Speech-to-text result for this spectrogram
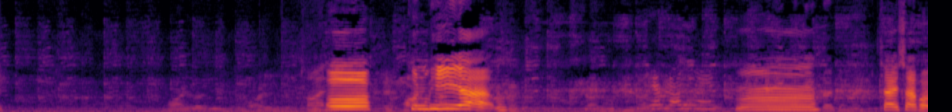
จไวด้วยพี่ไวเออ คุณพี่อะเอฟแล้วใช่ไหมอืมใช่ใช่เขา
